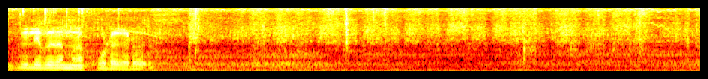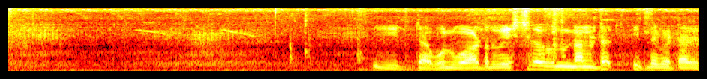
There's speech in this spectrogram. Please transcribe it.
ఇవి లేకపోతే మన పూట ఈ డబుల్ వాటర్ వేస్ట్ కాకుండా ఉండాలంటే ఇట్లా పెట్టాలి.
